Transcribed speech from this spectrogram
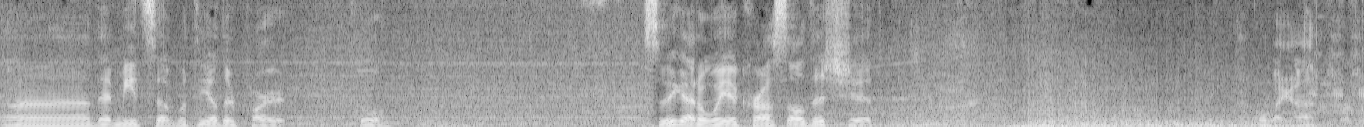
Ah, that meets up with the other part. Cool. So we got a way across all this shit. Oh my god.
